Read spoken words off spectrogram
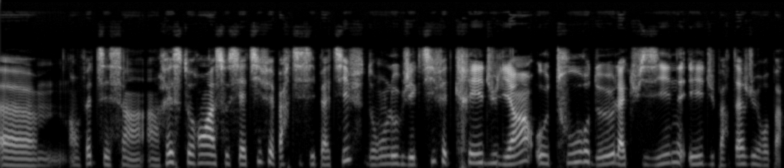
En fait, c'est un un restaurant associatif et participatif dont l'objectif est de créer du lien autour de la cuisine et du partage du repas.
